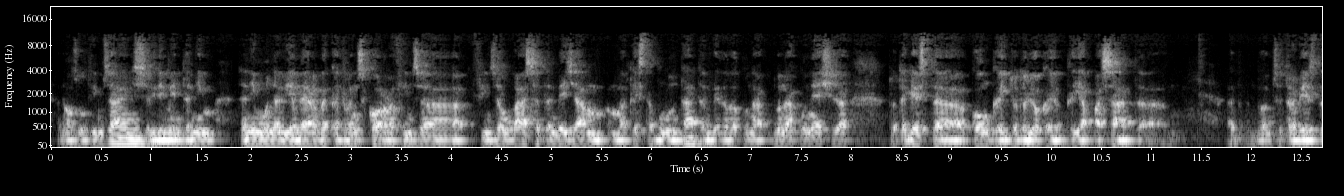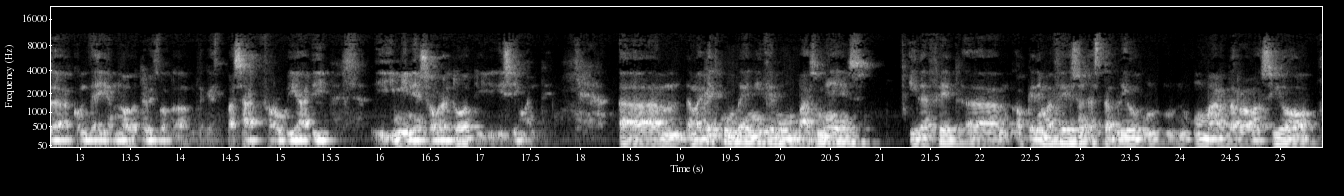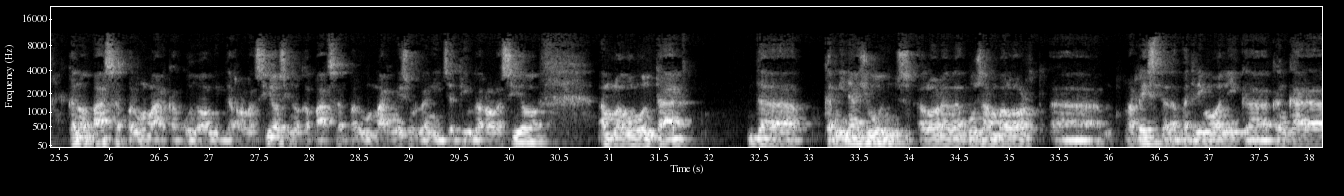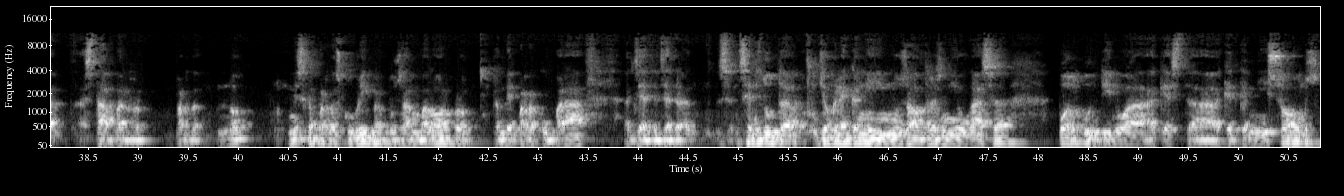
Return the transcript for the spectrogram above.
en els últims anys. Evidentment tenim, tenim una via verda que transcorre fins a, fins a Ugassa també ja amb, amb aquesta voluntat també de donar, donar a conèixer tota aquesta conca i tot allò que, que hi ha passat eh, doncs, a través de, com dèiem, no? a través d'aquest passat ferroviari i miner sobretot i, i cimenter. Eh, amb aquest conveni fem un pas més i de fet eh, el que anem a fer és establir un, un marc de relació que no passa per un marc econòmic de relació, sinó que passa per un marc més organitzatiu de relació, amb la voluntat de caminar junts a l'hora de posar en valor eh, la resta de patrimoni que, que encara està per, per no, més que per descobrir, per posar en valor, però també per recuperar, etc etc. Sens dubte, jo crec que ni nosaltres ni Ugassa pot continuar aquesta, aquest camí sols,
